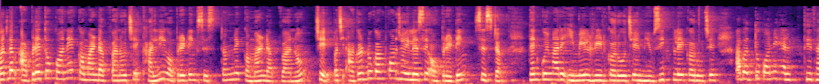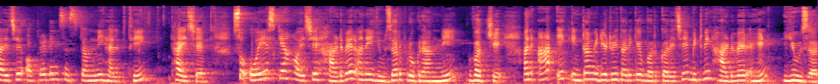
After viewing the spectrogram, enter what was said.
મતલબ આપણે તો કોને કમાન્ડ કમાન્ડ આપવાનો છે, ખાલી ઓપરેટિંગ સિસ્ટમને કમાન્ડ આપવાનો છે. પછી આગળનું કામ કોણ જોઈ લેશે? ઓપરેટિંગ સિસ્ટમ ધેન કોઈ મારે ઈમેલ રીડ કરવો છે મ્યુઝિક પ્લે કરવું છે, આ બધું કોની હેલ્પથી થાય છે? ઓપરેટિંગ સિસ્ટમની હેલ્પથી થાય છે. સો ઓએસ ક્યાં હોય છે? હાર્ડવેર અને યુઝર પ્રોગ્રામની વચ્ચે. અને આ એક ઇન્ટરમીડિયેટરી તરીકે વર્ક કરે છે between hardware and user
